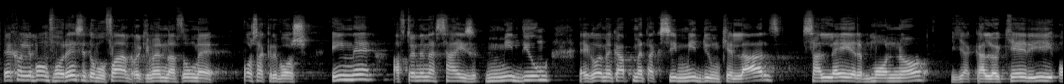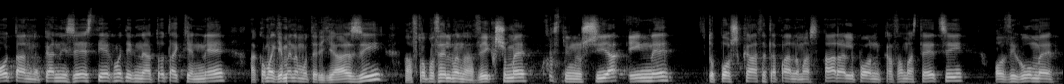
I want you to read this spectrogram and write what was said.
Έχω λοιπόν φορέσει το μπουφάν προκειμένου να δούμε πώς ακριβώς είναι. Αυτό είναι ένα size medium. Εγώ είμαι κάπου μεταξύ medium και large. Σαν layer μόνο για καλοκαίρι ή όταν κάνει ζέστη έχουμε τη δυνατότητα και ναι, ακόμα και εμένα μου ταιριάζει. Αυτό που θέλουμε να δείξουμε στην ουσία είναι το πώς κάθεται πάνω μας. Άρα λοιπόν καθόμαστε έτσι, οδηγούμε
